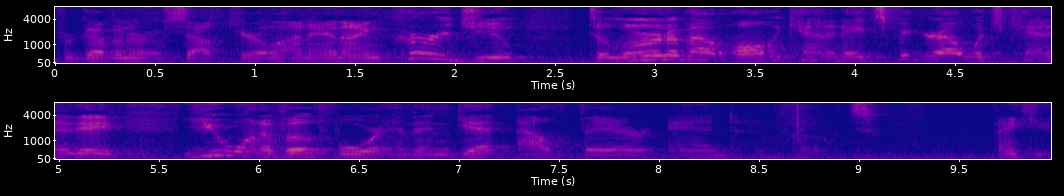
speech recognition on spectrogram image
for governor of South Carolina. And I encourage you to learn about all the candidates, figure out which candidate you want to vote for, and then get out there and vote. Thank you.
